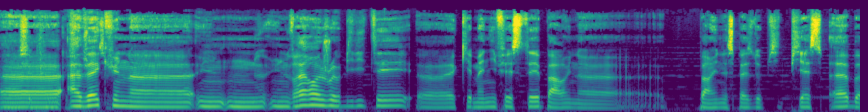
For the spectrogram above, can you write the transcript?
Euh, avec une, euh, une, une, une vraie rejouabilité euh, qui est manifestée par une, euh, par une espèce de petite pièce hub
